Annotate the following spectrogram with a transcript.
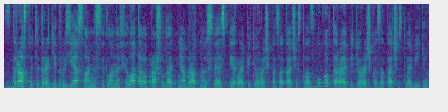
Здравствуйте, дорогие друзья, с вами Светлана Филатова. Прошу дать мне обратную связь. Первая пятерочка за качество звука, вторая пятерочка за качество видео.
